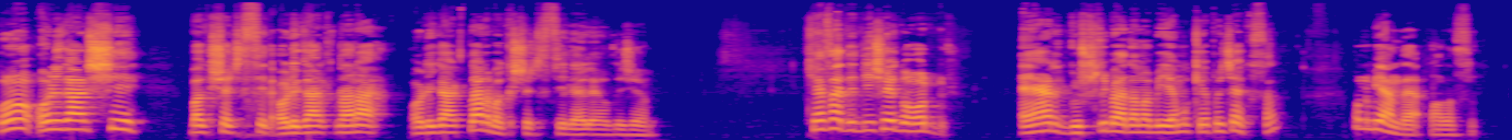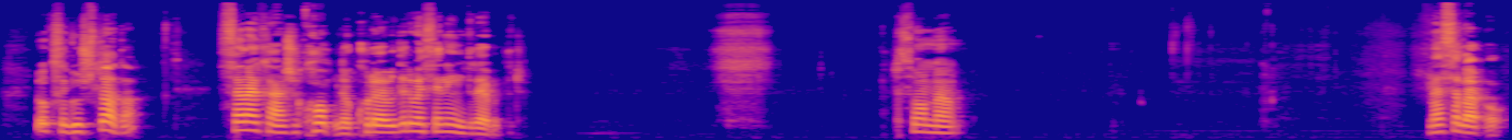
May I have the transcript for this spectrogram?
bunu oligarşi bakış açısıyla, oligarklara, oligarklar bakış açısıyla ele alacağım. Keza dediği şey doğrudur. Eğer güçlü bir adama bir yamuk yapacaksan bunu bir anda yapmalısın. Yoksa güçlü adam sana karşı komple kurabilir ve seni indirebilir. Sonra mesela o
